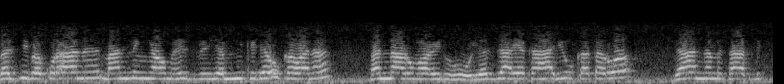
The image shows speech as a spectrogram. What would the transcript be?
በዚህ በቁርአን ማንኛውም ህዝብ የሚክደው ከሆነ ፈናሩ መዒዱሁ የዛ የካሃዲው ቀጠሮ ጃሃንም እሳት ብቻ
